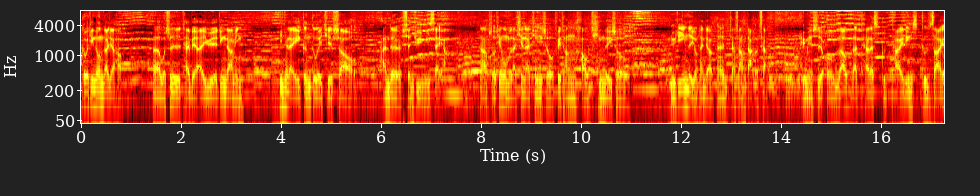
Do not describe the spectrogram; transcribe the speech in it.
各位听众，大家好，呃，我是台北爱乐丁达明，今天来跟各位介绍韩的神剧《弥赛亚》。那首先，我们来先来听一首非常好听的一首女低音的咏叹调，跟加上大合唱，曲名是《O Thou That Tellest Good Tidings to Zion》。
